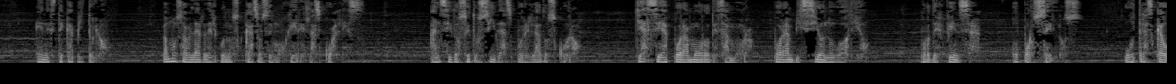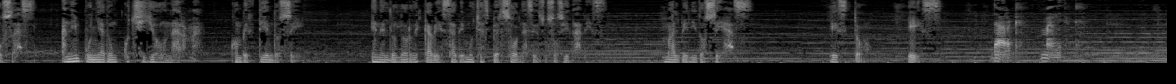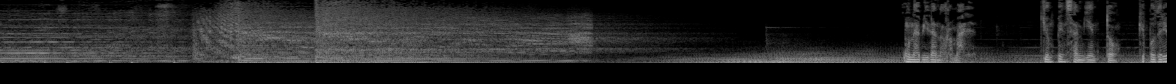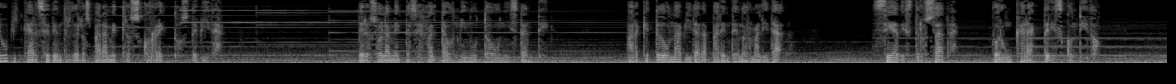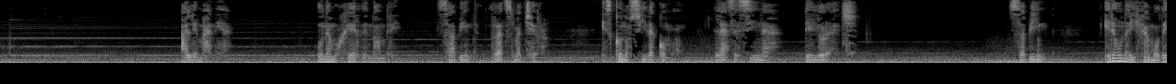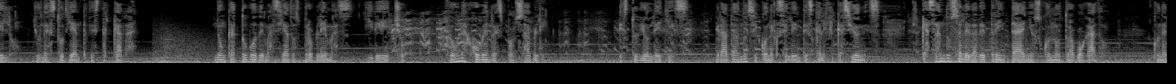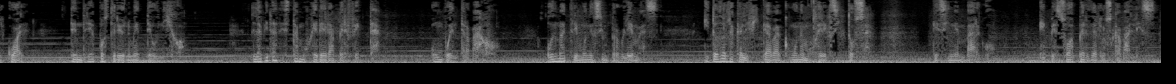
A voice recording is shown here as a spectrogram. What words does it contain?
En este capítulo vamos a hablar de algunos casos de mujeres las cuales han sido seducidas por el lado oscuro, ya sea por amor o desamor, por ambición u odio, por defensa o por celos u otras causas, han empuñado un cuchillo o un arma, convirtiéndose en el dolor de cabeza de muchas personas en sus sociedades. Malvenido seas. Esto es Dark Maniac. Una vida normal y un pensamiento que podría ubicarse dentro de los parámetros correctos de vida. Pero solamente hace falta un minuto o un instante para que toda una vida de aparente normalidad sea destrozada por un carácter escondido. Alemania. Una mujer de nombre Sabine Ratzmacher es conocida como la asesina de. Sabine era una hija modelo y una estudiante destacada. Nunca tuvo demasiados problemas y de hecho fue una joven responsable. Estudió leyes, graduándose con excelentes calificaciones y casándose a la edad de 30 años con otro abogado, con el cual tendría posteriormente un hijo. La vida de esta mujer era perfecta. Un buen trabajo, un matrimonio sin problemas y todos la calificaban como una mujer exitosa, que sin embargo empezó a perder los cabales.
